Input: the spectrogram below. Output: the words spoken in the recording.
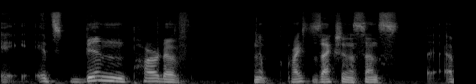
it's been part of you know, Christ is actually in a sense uh,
